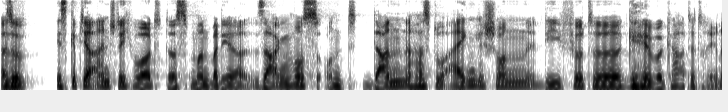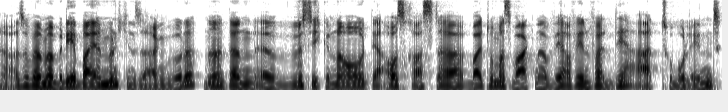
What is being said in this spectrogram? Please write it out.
Also es gibt ja ein Stichwort, das man bei dir sagen muss und dann hast du eigentlich schon die vierte gelbe Karte Trainer. Also wenn man bei dir Bayern München sagen würde, ne, dann äh, wüsste ich genau, der Ausraster bei Thomas Wagner wäre auf jeden Fall derart turbulent.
